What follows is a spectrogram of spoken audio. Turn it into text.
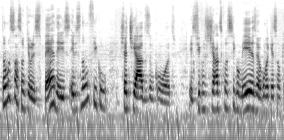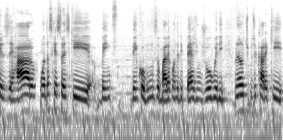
Então, numa situação que eles perdem, eles, eles não ficam chateados um com o outro. Eles ficam chateados consigo mesmo, em alguma questão que eles erraram. Uma das questões que, bem, bem comuns, o Malha, quando ele perde um jogo, ele não é o tipo de cara que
